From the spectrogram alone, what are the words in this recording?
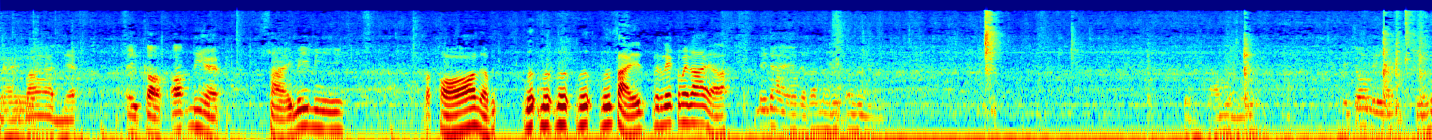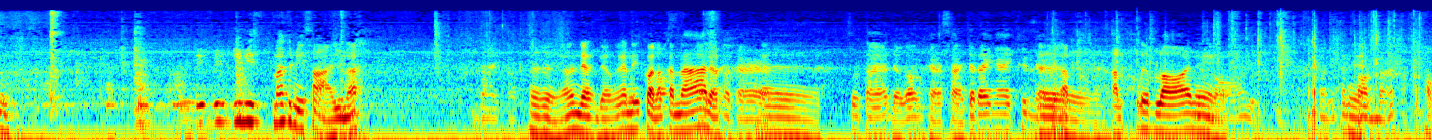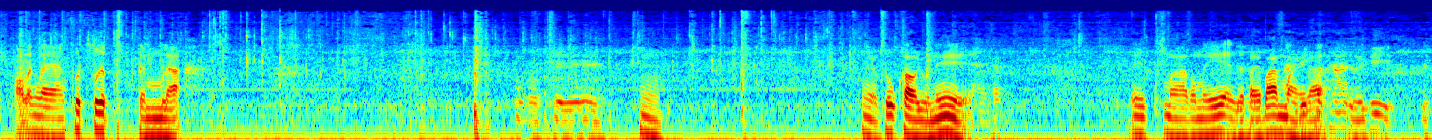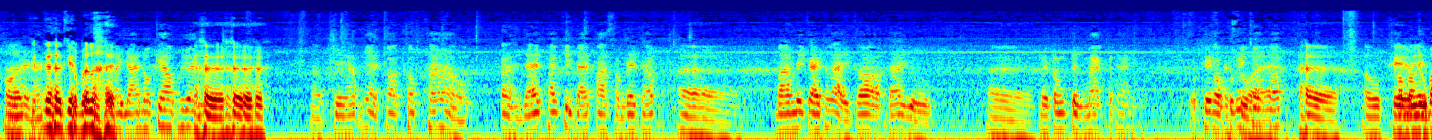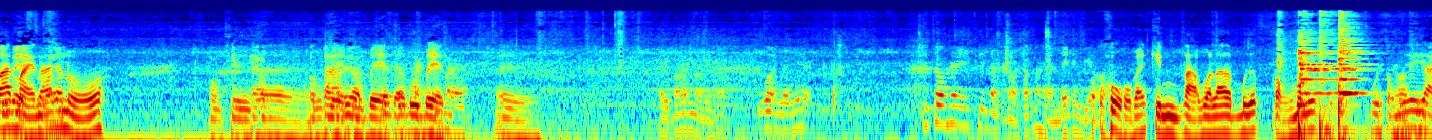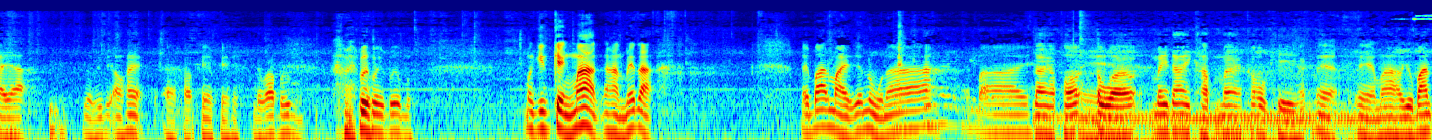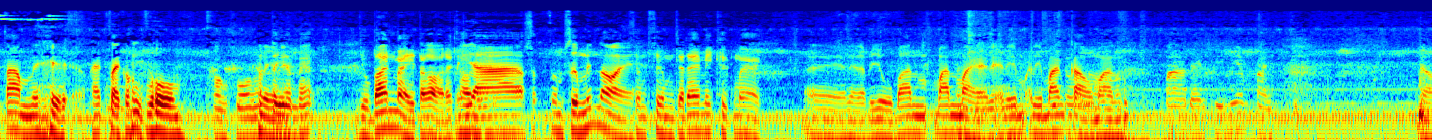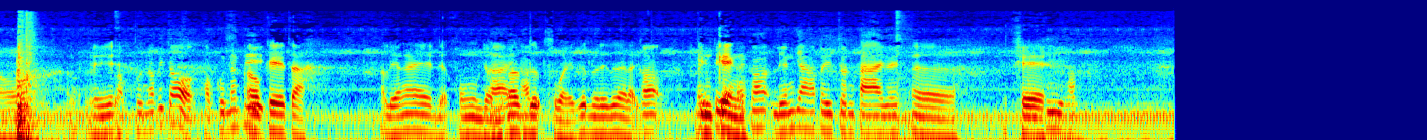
ในบ้านเนี่ย ไอ้กรอกออกเนี่ย สายไม่มี อ๋อเดี๋ยวหรือหรือหรือหรือหรือใส่เล็กๆก็ไม่ได้เหรอ ไม่ได้ครับเดี๋ยวแป๊บนึงนิดนึงเป็นปั๊มมันนี้พี่โจ้มีไหมเดี๋ยวหนึ่งพี่พี่มีน่าจะมีสายอยู่นะ ได้ครับ เออ เดี๋ยวเดี๋ยวแค่นี้ก่อนแล้วกันนะ เดี๋ยว เออ สุดท้ายเดี๋ยวลองหาสายจะได้ง่ายขึ้นนะเออครับอันเรียบร้อยนี่น้อยตอนนี้ขั้นตอนมาออกออกแรงๆปืดๆเต็มแล้วโอเคอืมเนี่ยตู้เก่าอยู่นี่ครับนี่มาตรงนี้เดี๋ยวไปบ้านใหม่แล้วท่าเลยพี่เดี๋ยวขเอออให้นะเก็บเก็บไปเลยไปย้ายนกแก้วเพื่อนเออโอเคครับเนี่ยก็คร่าวๆอะย้ายพักกิจย้ายปลาสำเร็จครับ เออบ้านไม่ไกลเท่าไหร่ก็ได้อยู่ เออไม่ต้องตึงมากก็ได้ โอเคขอบคุณสพี่วโจ้ยครับ เออโอเคเข้ามาอยู่บ้านใหม่ในบูเบตนะสวยเจ้าหนู โอเคเอครับอเอาบูปลาเบตเรือบูเบตก็บูเบตเออไปบ้านใหม่ครับอ้วนแล้วเนี่ยพี่โจ้ให้กินหนักหน่อยครับอาหารได้เป็นเดียวโอ้โหแม่งกินสามวันละมื้อสองมื้ออุ้ยสองมื้อใหญ่ๆอะเดี๋ยวพี่เอาให้อ่าครับโอเคโอเคหรือว่าบึ้มไม่เพิ่มไม่เพิ่มมันกินเก่งมากอาหารเม็ดอะ ไปบ้านใหม่เจ้าหนูนะบ๊ายบายได้ครับเพราะนี่ตัวไม่ได้ขับมากก็โอเคครับเนี่ยเนี่ยมาอยู่บ้านตั้มนี่แพ็คใส่กล่องโฟมของโฟมนี่เตรียมแล้วอยู่บ้านใหม่ตลอดนะคมีรับยาซึมๆนิดหน่อยซึมๆจะได้ไม่คึกมากเออเนี่ยไปอยู่บ้านบ้านใหม่อันนี้อันนี้อันนี้บ้านเก่ามันปลาแดงพรีเมียมไปเดี๋ยวอันนี้ขอบคุณนะพี่โจ้ขอบคุณนั่นพี่โอเคจ้ะเลี้ยงให้เดี๋ยวคงเดี๋ยวมันก็ได้ครับสวยขึ้นเรื่อยๆแหละก็กิน เก่งแล้วก็เลี้ยงยาไปจนตายเลย เออ โอเค พี่ครับ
